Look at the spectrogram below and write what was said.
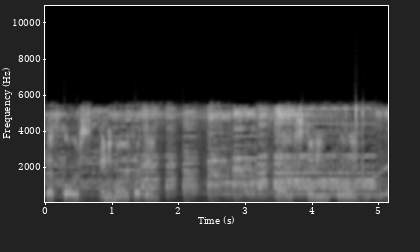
best course, any Mario Kart game. Wario Stadium for the win.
